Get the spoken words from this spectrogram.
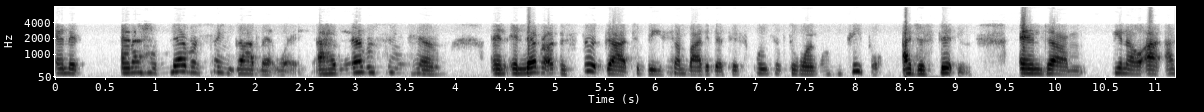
and it and I have never seen God that way. I have never seen him and, and never understood God to be somebody that's exclusive to one group of people. I just didn't. And um, you know, I, I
